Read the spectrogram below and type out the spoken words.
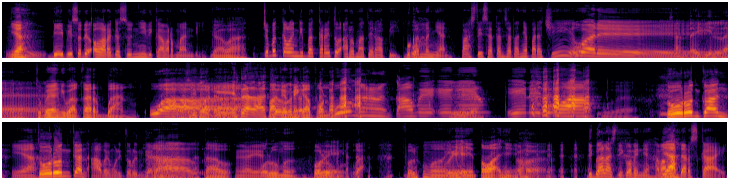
Ya. Hmm. di episode olahraga sunyi di kamar mandi. Gawat. Coba kalau yang dibakar itu aromaterapi, bukan Wah. menyan. Pasti setan-setannya pada chill. Waduh. Santai gila. Coba yang dibakar ban. Wah. Pasti pada Gila langsung. pakai megafon. Bunga, kami ingin ini semua. Wah. Turunkan, Iya. turunkan. Apa yang mau diturunkan? Tahu. Nah, nggak tahu. Nggak ya? Volume. Volume. Wah. Volume Wih. ininya, toanya. Oh. Dibalas nih komennya sama Ya. Madar Sky.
